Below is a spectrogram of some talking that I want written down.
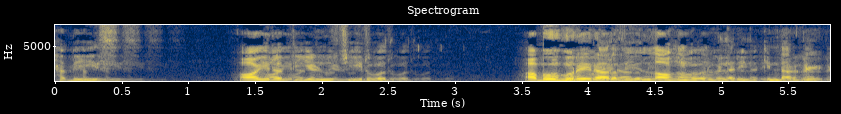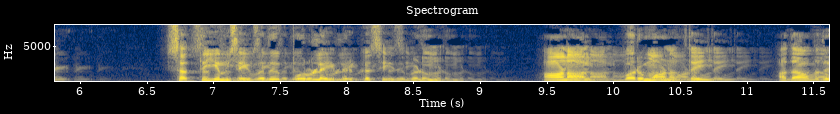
ஹபீஸ் ஆயிரத்தி எழுநூற்றி இருபது. அபோஹுரேரது இல்லாகும் அவர்கள் அறிவிக்கின்றார்கள் சத்தியம் செய்வது பொருளை விற்க செய்துவிடும். ஆனால் வருமானத்தை அதாவது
